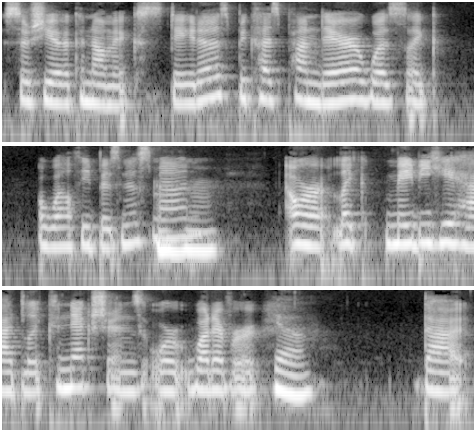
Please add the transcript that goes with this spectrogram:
socioeconomic status because Pandera was like a wealthy businessman or like maybe he had like connections or whatever Yeah. that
